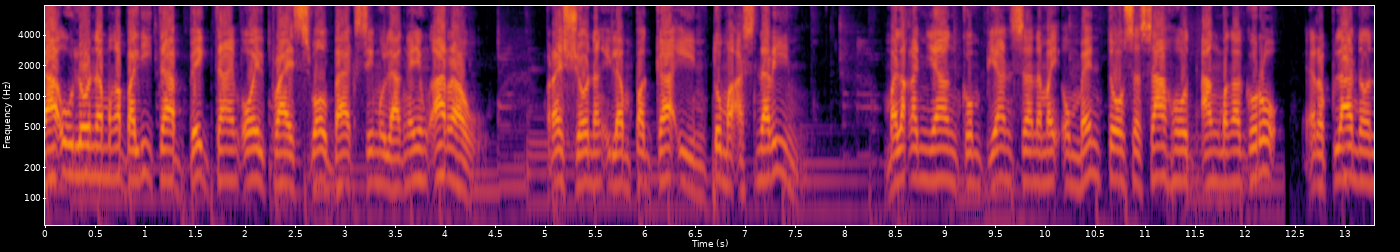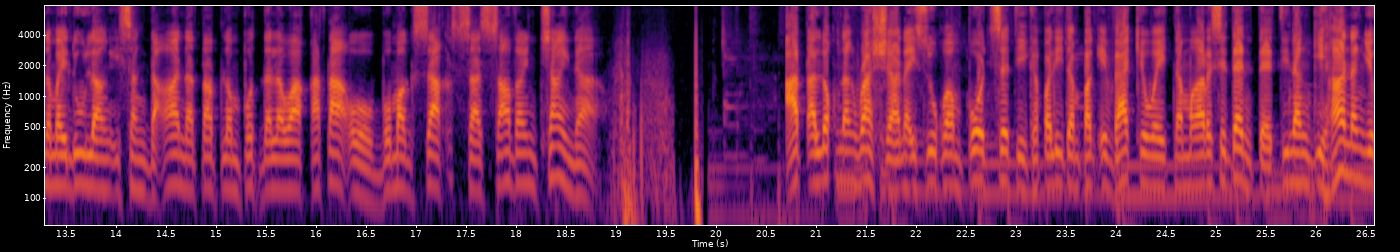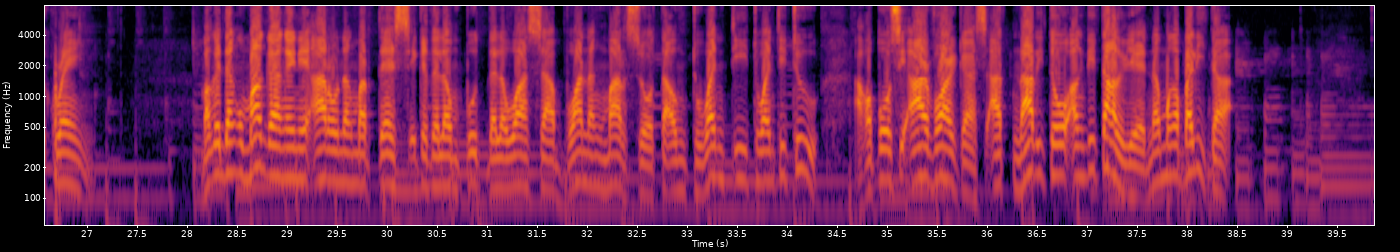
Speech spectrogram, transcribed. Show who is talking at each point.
Speaker 1: Sa ulo ng mga balita, big time oil price rollback simula ngayong araw. Presyo ng ilang pagkain tumaas na rin. Malakanyang kumpiyansa na may aumento sa sahod ang mga guro. Eroplano na may lulang isang daan at tatlumput dalawa katao bumagsak sa southern China. At alok ng Russia na isuko ang port city kapalit ang pag-evacuate ng mga residente tinanggihan ng Ukraine. Magandang umaga ngayon ay araw ng Martes, ikatalamput dalawa sa buwan ng Marso taong 2022. Ako po si R. Vargas at narito ang detalye ng mga balita.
